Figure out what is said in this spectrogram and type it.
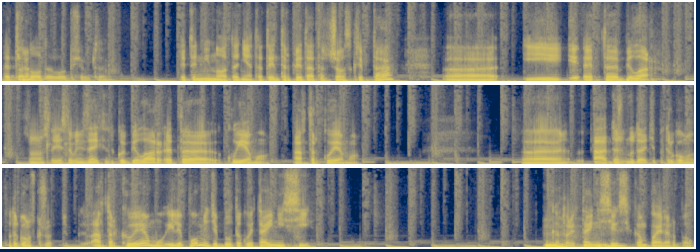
Это Что? нода, в общем-то. Это не нода, нет, это интерпретатор JavaScript, э, и это Bilar. В смысле, если вы не знаете, кто такой Bilar, это Куэмо, автор Куэмо. Э, а, даже, ну давайте по-другому, по-другому скажу. Автор QEMU, или помните, был такой Tiny C, который Tiny C компайлер был.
